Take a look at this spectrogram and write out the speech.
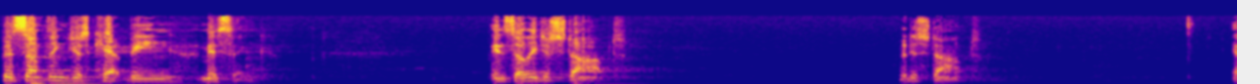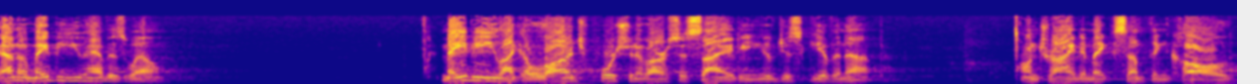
But something just kept being missing. And so they just stopped. They just stopped. And I know, maybe you have as well. Maybe, like a large portion of our society, you've just given up on trying to make something called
